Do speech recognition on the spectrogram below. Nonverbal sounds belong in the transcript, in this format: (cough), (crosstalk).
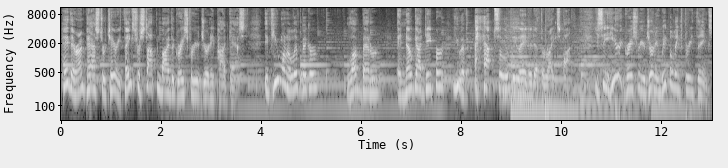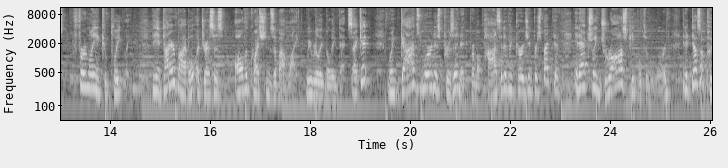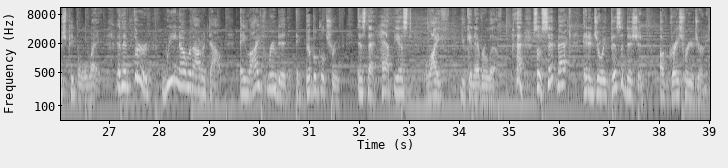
Hey there, I'm Pastor Terry. Thanks for stopping by the Grace for Your Journey podcast. If you want to live bigger, love better, and know God deeper, you have (laughs) absolutely landed at the right spot. You see, here at Grace for Your Journey, we believe three things firmly and completely. The entire Bible addresses all the questions about life. We really believe that. Second, when God's Word is presented from a positive, encouraging perspective, it actually draws people to the Lord and it doesn't push people away. And then third, we know without a doubt a life rooted in biblical truth is the happiest life you can ever live. (laughs) so sit back and enjoy this edition of Grace for Your Journey.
